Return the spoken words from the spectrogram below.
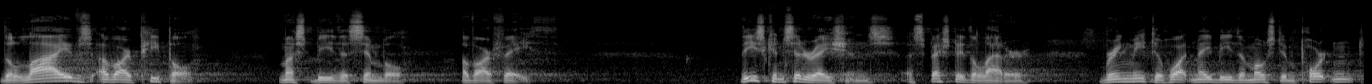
the lives of our people must be the symbol of our faith. These considerations, especially the latter, bring me to what may be the most important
